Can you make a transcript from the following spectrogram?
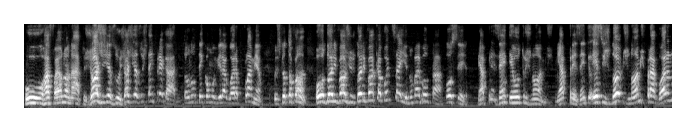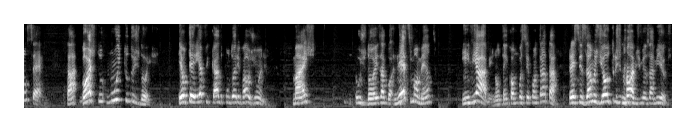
O Rafael Nonato, Jorge Jesus. Jorge Jesus está empregado, então não tem como vir agora para o Flamengo. Por isso que eu estou falando. Ou Dorival Júnior. Dorival acabou de sair, não vai voltar. Ou seja, me apresentem outros nomes. Me apresentem. Esses dois nomes para agora não servem. Tá? Gosto muito dos dois. Eu teria ficado com Dorival Júnior, mas os dois agora, nesse momento, inviáveis. Não tem como você contratar. Precisamos de outros nomes, meus amigos.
